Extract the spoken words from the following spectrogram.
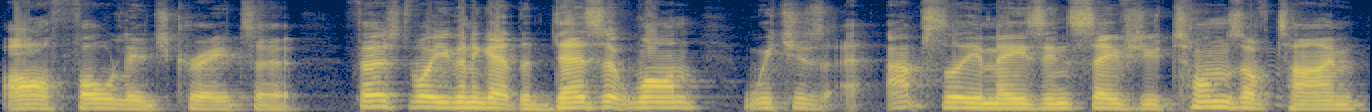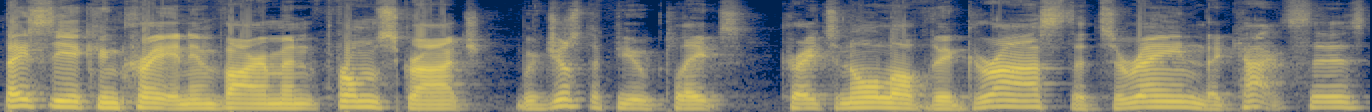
our foliage creator. First of all, you're going to get the desert one, which is absolutely amazing, saves you tons of time. Basically, you can create an environment from scratch with just a few clicks, creating all of the grass, the terrain, the cactuses,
